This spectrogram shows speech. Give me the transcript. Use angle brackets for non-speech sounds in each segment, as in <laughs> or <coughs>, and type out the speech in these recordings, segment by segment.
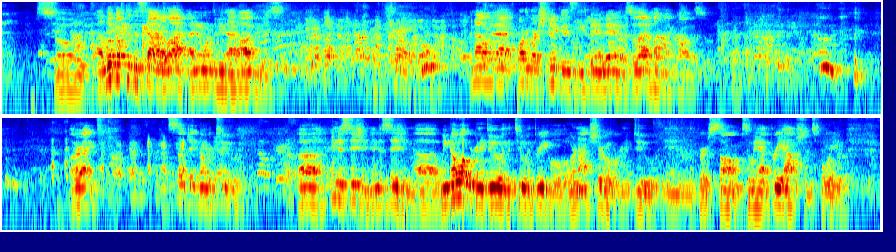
So I look up to this guy a lot. I didn't want it to be that obvious. So, and not only that, part of our shtick is these bandanas, so that helped my cause. So. All right. Subject number two. Uh, indecision, indecision. Uh, we know what we're going to do in the two and three hole, but we're not sure what we're going to do in the first song. So we have three options for you.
